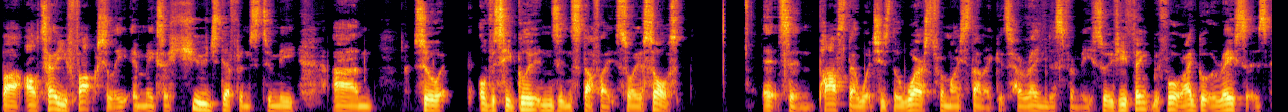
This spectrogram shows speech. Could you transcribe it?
but I'll tell you factually, it makes a huge difference to me. Um, so obviously glutens in stuff like soy sauce. It's in pasta, which is the worst for my stomach. It's horrendous for me. So if you think before I'd go to races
